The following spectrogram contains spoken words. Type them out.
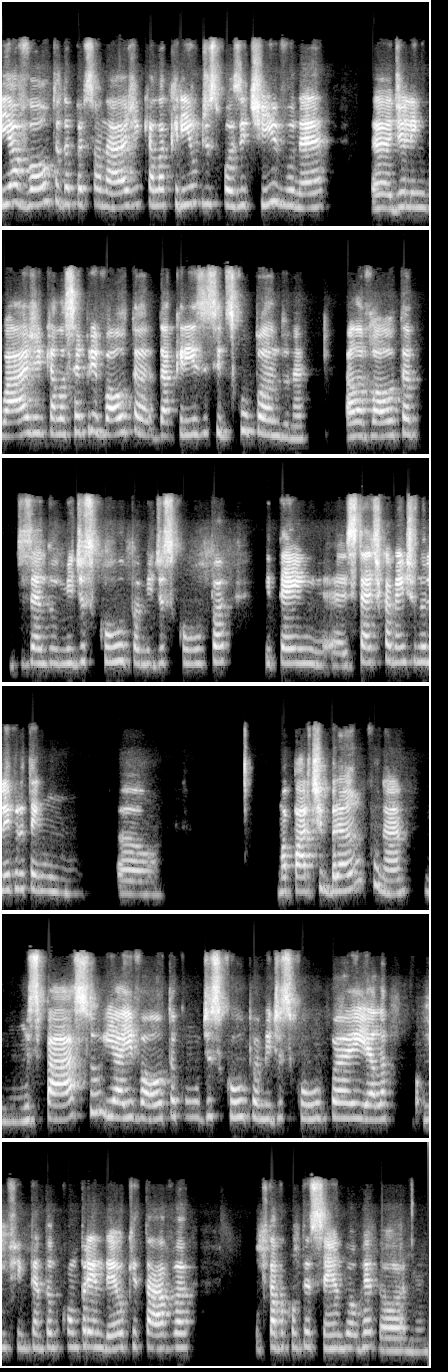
e a volta da personagem, que ela cria um dispositivo, né, uh, de linguagem, que ela sempre volta da crise se desculpando, né? Ela volta dizendo, me desculpa, me desculpa, e tem, esteticamente no livro tem um, uma parte branco, né, um espaço, e aí volta com desculpa, me desculpa, e ela, enfim, tentando compreender o que estava o que estava acontecendo ao redor, né.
